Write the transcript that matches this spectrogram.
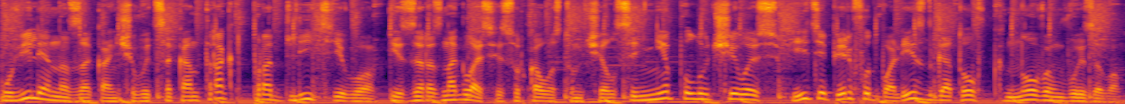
У Виллиана заканчивается контракт, продлить его из-за разногласий с руководством Челси не получилось, и теперь футболист готов к новым вызовам.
